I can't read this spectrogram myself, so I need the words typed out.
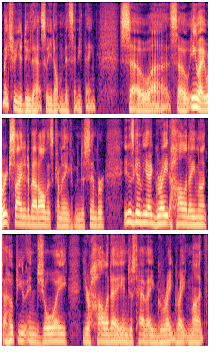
Make sure you do that so you don't miss anything. So, uh, so anyway, we're excited about all that's coming up in December. It is going to be a great holiday month. I hope you enjoy your holiday and just have a great, great month.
